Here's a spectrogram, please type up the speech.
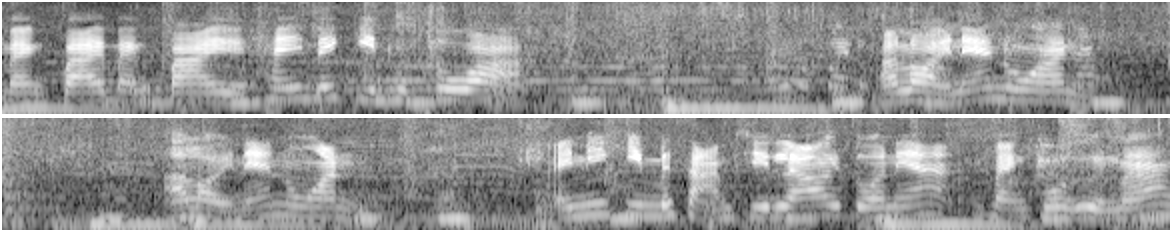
แบ่งไปแบ่งไปให้ได้กินทุกตัว อร่อยแน่นอนอร่อยแน่นอนไอ้นี่กินไปสามชิ้นแล้วไอ้ตัวเนี้ยแบ่งตัวอื่นบ้าง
